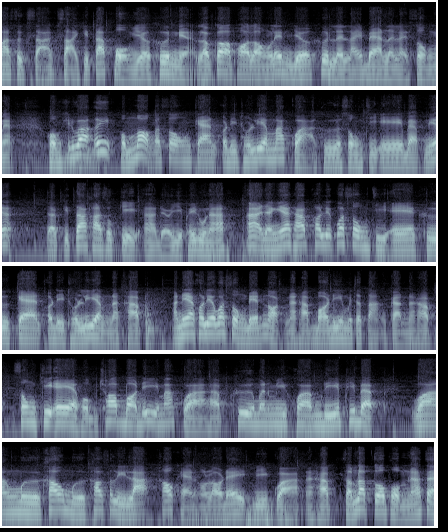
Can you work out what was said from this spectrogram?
มาศึกษาสายกีตาร์โปร่งเยอะขึ้นเนี่ยแล้วก็พอลองเล่นเยอะขึ้นหลาย ๆ แบรนด์หลาย ๆ ทรงเนี่ยผมคิดว่าเอ้ยผมเหมาะกับทรงแกนออดิโทเรียมมากกว่า คือทรง GA แบบเนี้ย แบบกีตาร์คาซุกิอะเดี๋ยวหยิบให้ดูนะอะอย่างเงี้ยครับเขาเรียกว่าทรง GA คือแกนออดิโทเรียมนะครับ อันเนี้ยเขาเรียกว่าทรงเดดนอตนะครับบอดี้มันจะต่างกันนะครับ ทรง GA อะผมชอบบอดี้มากกว่าครับ คือมันมีความดีฟที่แบบวางมือเข้ามือเข้าสรีระเข้าแขนของเราได้ดีกว่านะครับสำหรับตัวผมนะ แต่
